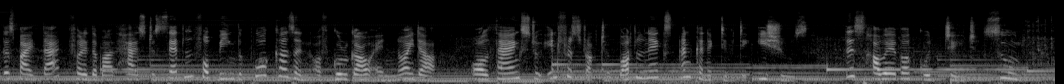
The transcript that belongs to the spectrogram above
Despite that, Faridabad has to settle for being the poor cousin of Gurgaon and Noida, all thanks to infrastructure bottlenecks and connectivity issues. This, however, could change soon.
